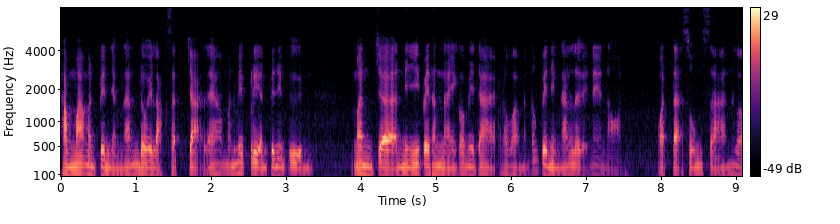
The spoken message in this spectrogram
ธรรมะมันเป็นอย่างนั้นโดยหลักสัจจะแล้วมันไม่เปลี่ยนเป็นอย่างอื่น มันจะหนีไปทางไหนก็ไม่ได้ เพราะว่ามันต้องเป็นอย่างนั้นเลยแน่นอน วัฏฏะสงสารก็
